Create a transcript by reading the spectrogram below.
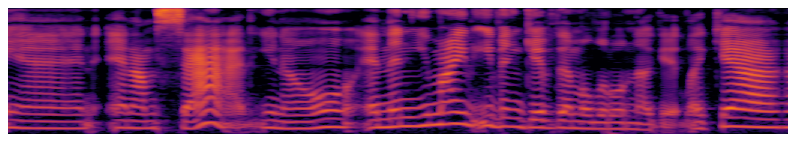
and and i'm sad you know? And then you might even give them a little nugget like yeah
